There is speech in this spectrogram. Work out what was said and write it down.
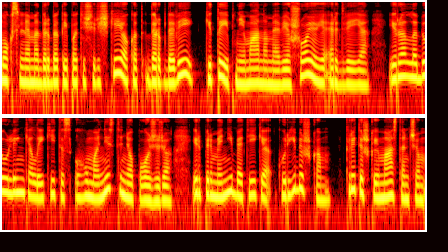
Moksliniame darbe taip pat išryškėjo kad darbdaviai kitaip nei manome viešojoje erdvėje yra labiau linkę laikytis humanistinio požiūrio ir pirmenybę teikia kūrybiškam kritiškai mąstančiam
